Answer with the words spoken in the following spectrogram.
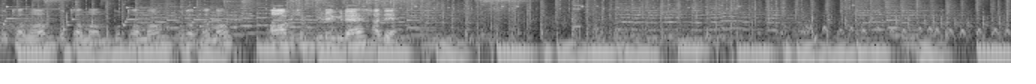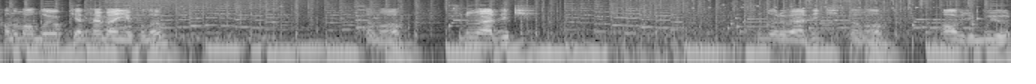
Bu tamam, bu tamam, bu tamam, bu da tamam. Abicim güle güle hadi. Hanım abla yokken hemen yapalım. Tamam. Şunu verdik. Şunları verdik. Tamam. Abicim buyur,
